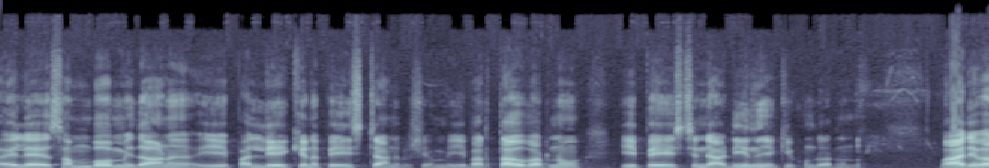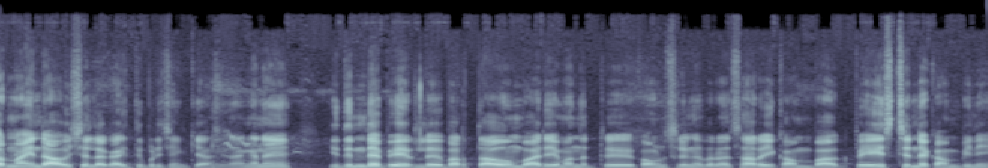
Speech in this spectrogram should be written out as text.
അതിലെ സംഭവം ഇതാണ്. ഈ പല്ല് കഴിക്കുന്ന പേസ്റ്റാണ് വിഷയം. ഈ ഭർത്താവ് പറഞ്ഞു ഈ പേസ്റ്റിന്റെ അടിയിൽ നിന്ന് ഞെക്കി കൊണ്ടുവരണമെന്ന് ഭാര്യ പറഞ്ഞു അതിന്റെ ആവശ്യമില്ല കൈത്തി പിടിച്ച് നിൽക്കാൻ അങ്ങനെ ഇതിന്റെ പേരിൽ ഭർത്താവും ഭാര്യയും വന്നിട്ട് കൗൺസിലിംഗ് പറഞ്ഞു സാറേ ഈ കമ്പ പേസ്റ്റിന്റെ കമ്പനി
